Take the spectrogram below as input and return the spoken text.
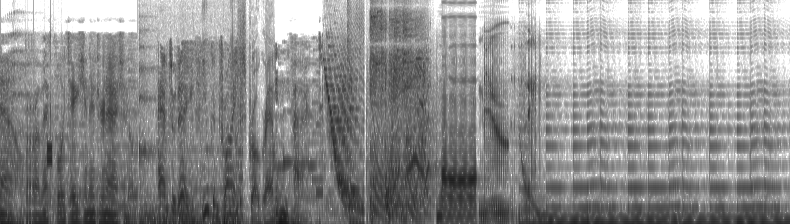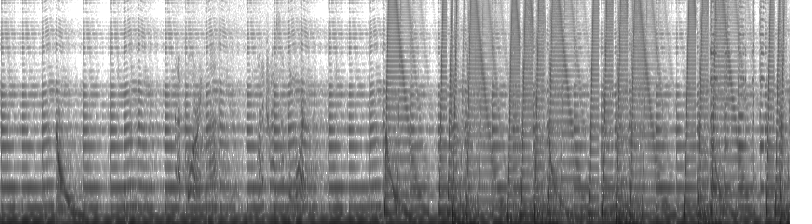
now, from Exploitation International, And today, you can try this program. Impact. Bye.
